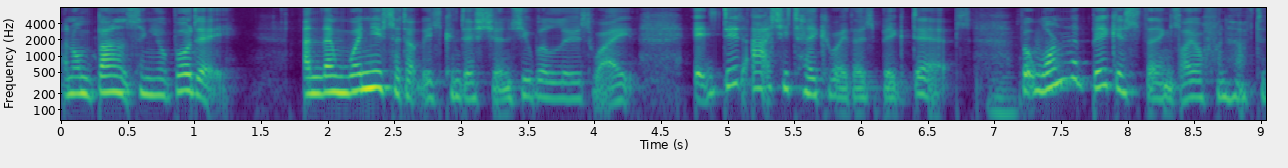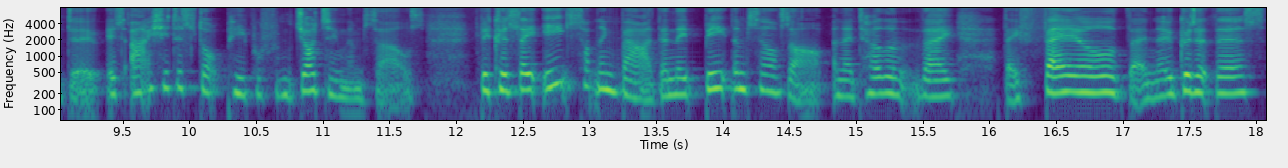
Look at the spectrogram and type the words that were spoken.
and on balancing your body. And then when you set up these conditions, you will lose weight. It did actually take away those big dips. Mm. But one of the biggest things I often have to do is actually to stop people from judging themselves because they eat something bad, then they beat themselves up and they tell them that they, they failed, they're no good at this.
